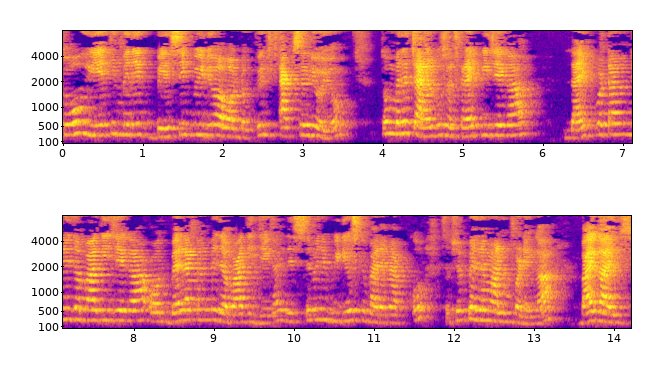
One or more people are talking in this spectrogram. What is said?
तो ये थी मेरी एक basic video about the fixed axle yoyo तो मेरे चैनल को सब्सक्राइब कीजिएगा लाइक बटन भी दबा दीजिएगा और बेल आइकन भी दबा दीजिएगा, जिससे मेरी वीडियोस के बारे में आपको सबसे पहले मालूम पड़ेगा. बाय गाइस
